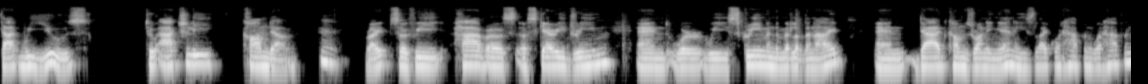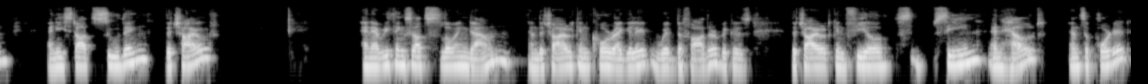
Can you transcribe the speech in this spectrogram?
that we use to actually calm down Mm. Right. So if we have a, a scary dream and we're, we scream in the middle of the night and dad comes running in, he's like, What happened? What happened? And he starts soothing the child and everything starts slowing down and the child can co-regulate with the father because the child can feel seen and held and supported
